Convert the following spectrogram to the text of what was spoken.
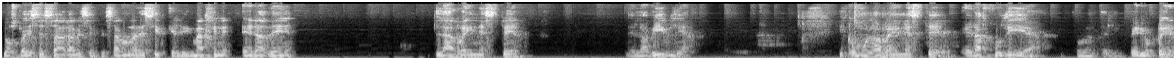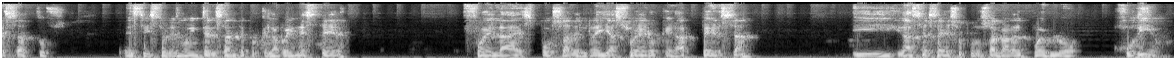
los países árabes empezaron a decir que la imagen era de la reina Esther, de la Biblia, y como la reina Esther era judía durante el imperio persa. Entonces, esta historia es muy interesante porque la reina Esther fue la esposa del rey Asuero, que era persa, y gracias a eso pudo salvar al pueblo judío.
